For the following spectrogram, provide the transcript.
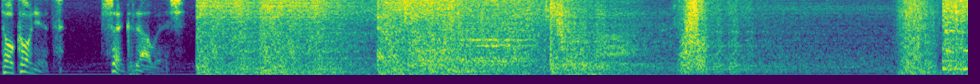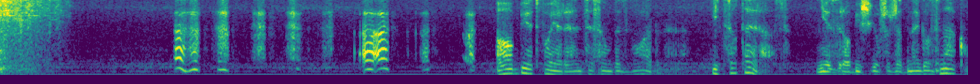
To koniec. Przegrałeś. Obie twoje ręce są bezwładne. I co teraz? Nie zrobisz już żadnego znaku.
